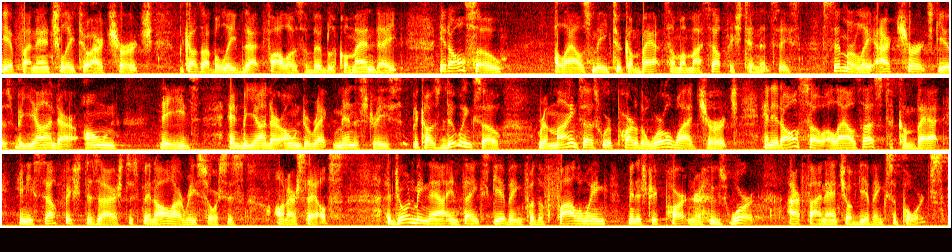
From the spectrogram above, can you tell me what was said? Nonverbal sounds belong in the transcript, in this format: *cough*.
Give financially to our church because I believe that follows a biblical mandate. It also allows me to combat some of my selfish tendencies. Similarly, our church gives beyond our own needs and beyond our own direct ministries because doing so reminds us we're part of the worldwide church and it also allows us to combat any selfish desires to spend all our resources on ourselves. Join me now in thanksgiving for the following ministry partner whose work our financial giving supports.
